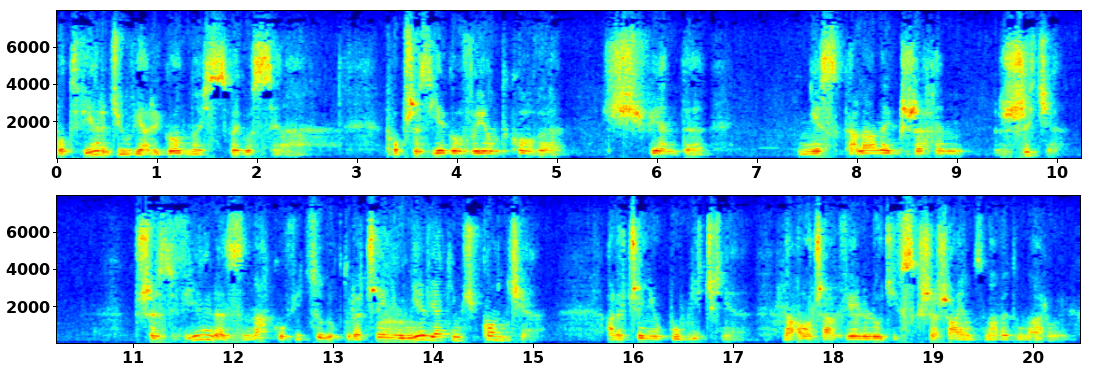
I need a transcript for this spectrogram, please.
potwierdził wiarygodność swego Syna poprzez Jego wyjątkowe, święte, nieskalane grzechem życie. Przez wiele znaków i cudów, które czynił nie w jakimś kącie, ale czynił publicznie, na oczach wielu ludzi, wskrzeszając nawet umarłych.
